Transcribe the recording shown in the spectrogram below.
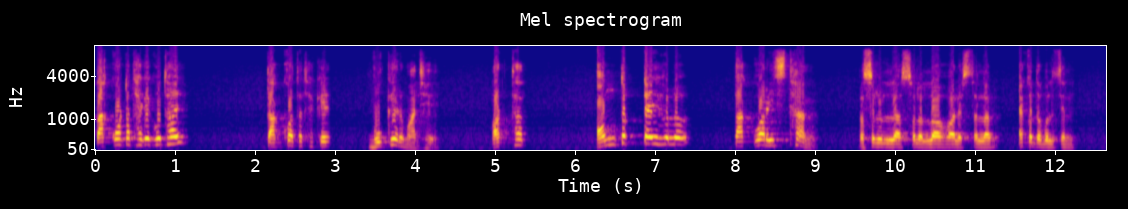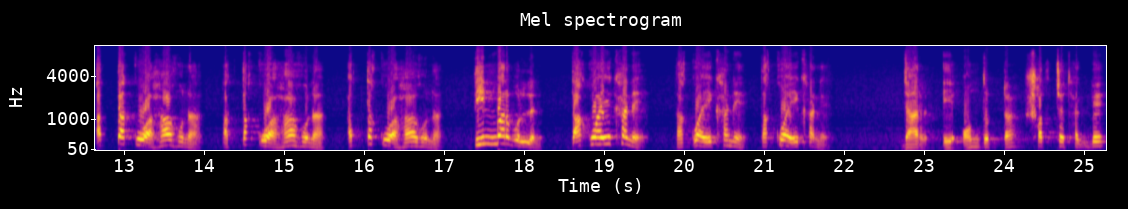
তাকওয়াটা থাকে কোথায়? তাকওয়াটা থাকে বুকের মাঝে। অর্থাৎ অন্তরটাই হলো তাকওয়ার স্থান। রসুল্লাহ সাল্লাম একথা বলেছেন আত্মাকুয়া হা হুনা আত্মাকুয়া হা হুনা আত্মাকুয়া হা হুনা। তিনবার বললেন তাকুয়া এখানে তাকুয়া এখানে তাকুয়া এখানে। যার এই অন্তরটা স্বচ্ছ থাকবে,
